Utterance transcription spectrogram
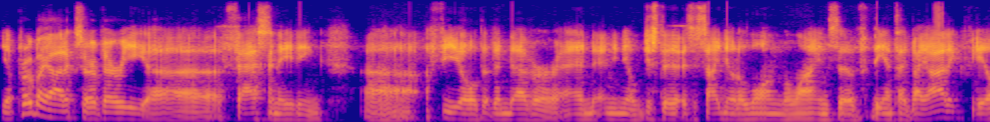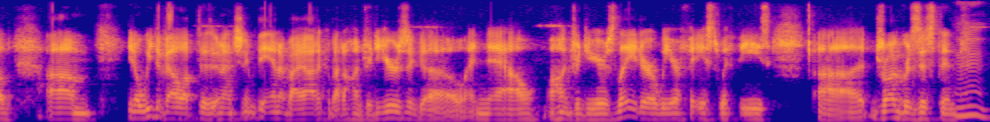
Yeah, probiotics are a very uh, fascinating uh, field of endeavor, and and you know just a, as a side note along the lines of the antibiotic field, um, you know we developed, as I mentioned, the antibiotic about hundred years ago, and now hundred years later we are faced with these uh, drug-resistant mm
